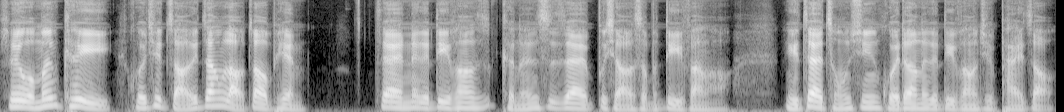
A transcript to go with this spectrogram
所以我们可以回去找一张老照片，在那个地方可能是在不晓得什么地方哈，你再重新回到那个地方去拍照，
